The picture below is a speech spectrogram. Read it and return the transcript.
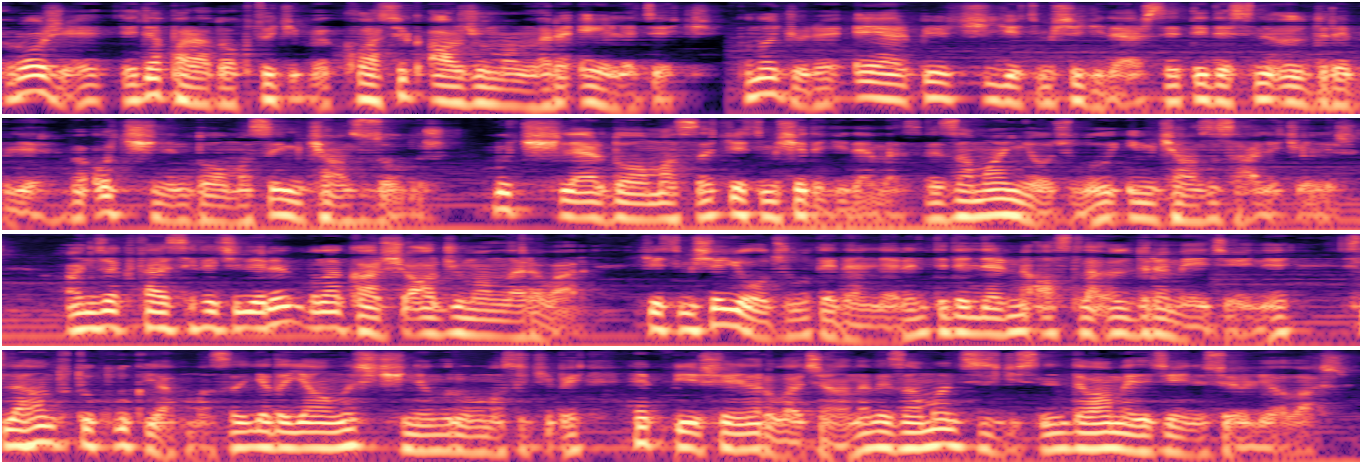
Proje, dede paradoksu gibi klasik argümanlara eğilecek. Buna göre eğer bir kişi geçmişe giderse dedesini öldürebilir ve o kişinin doğması imkansız olur. Bu kişiler doğmazsa geçmişe de gidemez ve zaman yolculuğu imkansız hale gelir. Ancak felsefecilerin buna karşı argümanları var. Geçmişe yolculuk edenlerin dedelerini asla öldüremeyeceğini, silahın tutukluk yapması ya da yanlış kişinin vurulması gibi hep bir şeyler olacağını ve zaman çizgisinin devam edeceğini söylüyorlar.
